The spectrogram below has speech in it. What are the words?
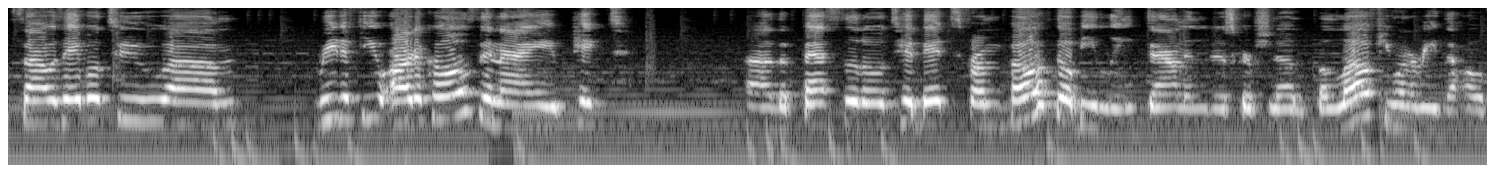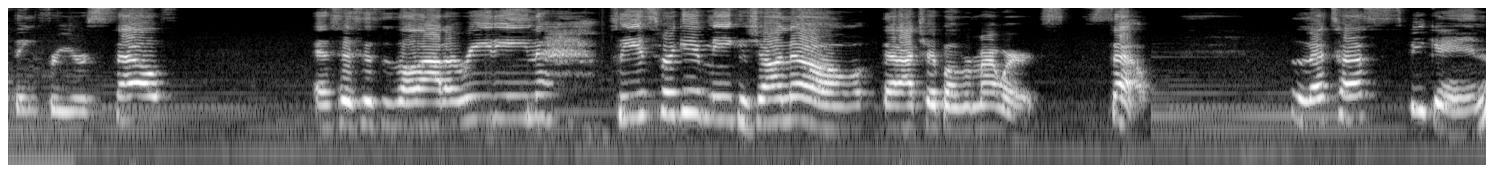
So I was able to um, read a few articles and I picked uh, the best little tidbits from both. They'll be linked down in the description below if you want to read the whole thing for yourself. And since this is a lot of reading, please forgive me because y'all know that I trip over my words. So, let us begin.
